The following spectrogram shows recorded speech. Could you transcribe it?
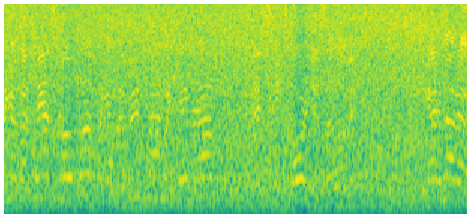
I got my pants rolled up, I got my boots on, my camera out, it's, it's gorgeous, I love it. We got about a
